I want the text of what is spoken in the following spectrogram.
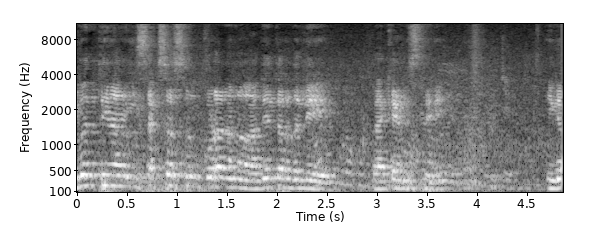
ಇವತ್ತಿನ ಈ ಸಕ್ಸಸ್ ಕೂಡ ನಾನು ಅದೇ ಥರದಲ್ಲಿ ವ್ಯಾಖ್ಯಾನಿಸ್ತೀನಿ. ಈಗ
